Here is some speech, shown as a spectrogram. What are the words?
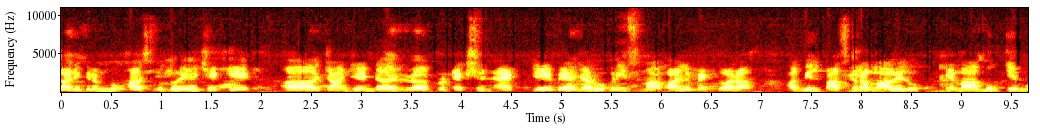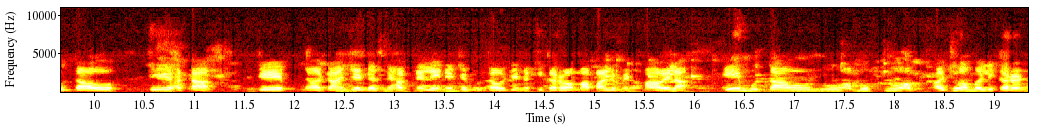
કાર્યક્રમનો ખાસ મુદ્દો એ છે કે ટ્રાન્સજેન્ડર પ્રોટેક્શન એક્ટ જે બે હજાર ઓગણીસમાં પાર્લામેન્ટ દ્વારા આ બિલ પાસ કરવામાં આવેલું, એમાં અમુક જે મુદ્દાઓ જે હતા, જે ટ્રાન્સજેન્ડર્સને હકને લઈને જે મુદ્દાઓ જે નક્કી કરવામાં પાર્લામેન્ટમાં આવેલા, એ મુદ્દાઓનું અમુકનું હજુ અમલીકરણ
